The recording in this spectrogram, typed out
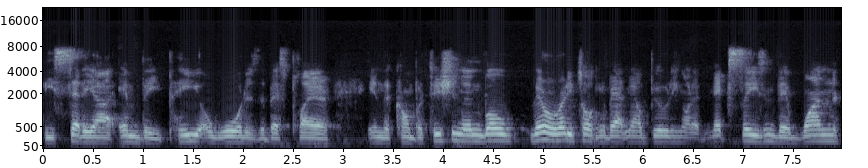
the Serie A MVP award as the best player in the competition. And well, they're already talking about now building on it next season. They're one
